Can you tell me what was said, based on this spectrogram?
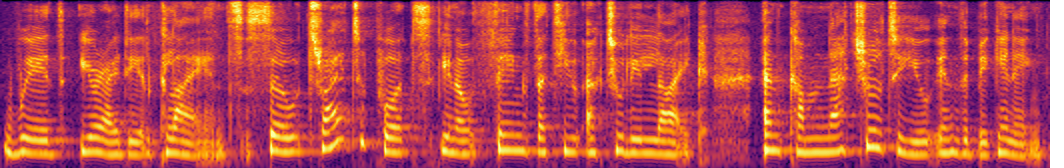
with your ideal clients. So try to put, you know, things that you actually like and come natural to you in the beginning.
